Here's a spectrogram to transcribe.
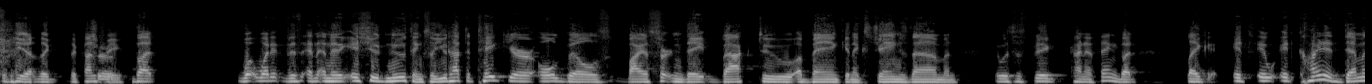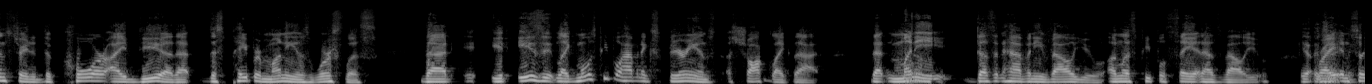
the uh, the, the country. But what what it this and, and they issued new things. So you'd have to take your old bills by a certain date back to a bank and exchange them, and it was this big kind of thing. But like it it it kind of demonstrated the core idea that this paper money is worthless. That it, it isn't like most people haven't experienced a shock like that. That money doesn't have any value unless people say it has value yeah, right? And so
